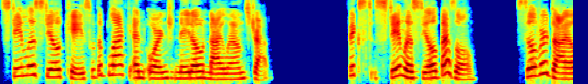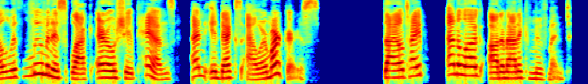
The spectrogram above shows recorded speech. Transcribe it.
Stainless steel case with a black and orange NATO nylon strap. Fixed stainless steel bezel. Silver dial with luminous black arrow shaped hands and index hour markers. Dial type analog automatic movement.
